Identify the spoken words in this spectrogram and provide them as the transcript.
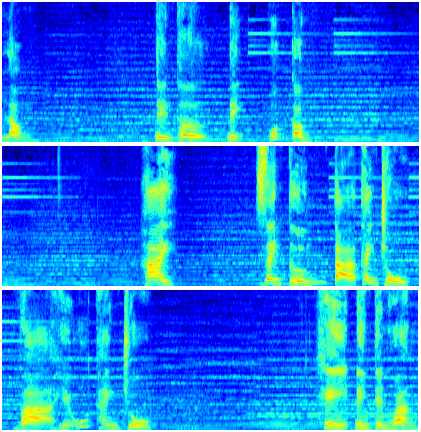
lòng Đền thờ định quốc công 2. Danh tướng Tả Thanh Trù và Hữu Thanh Trù Khi Đinh Tiên Hoàng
